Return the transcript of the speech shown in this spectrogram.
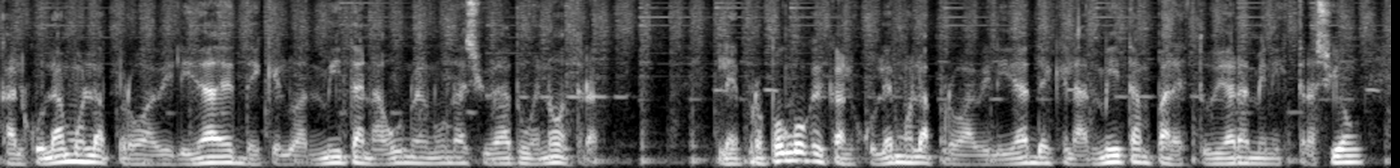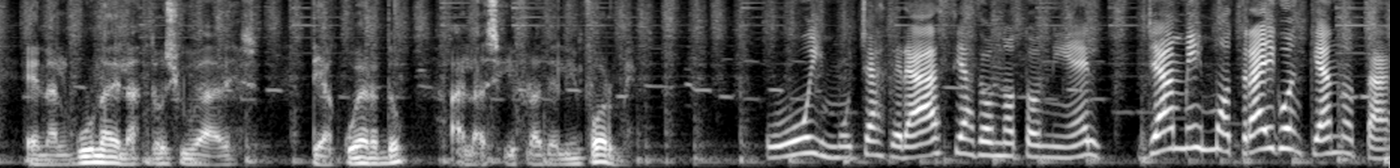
calculamos las probabilidades de que lo admitan a uno en una ciudad o en otra. Le propongo que calculemos la probabilidad de que la admitan para estudiar administración en alguna de las dos ciudades, de acuerdo a las cifras del informe. Uy, muchas gracias, don Otoniel. Ya mismo traigo en qué anotar.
